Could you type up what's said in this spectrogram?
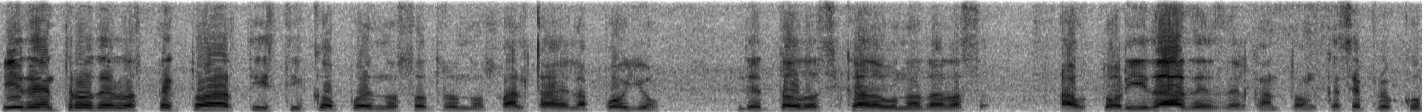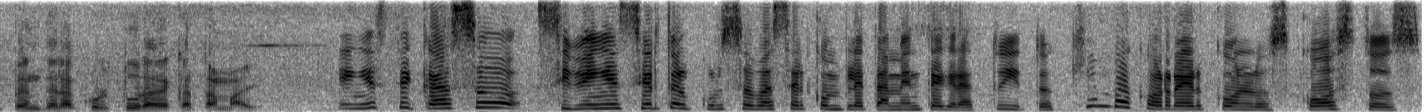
Y dentro del aspecto artístico, pues nosotros nos falta el apoyo de todos y cada una de las autoridades del cantón que se preocupen de la cultura de Catamayo. En este caso, si bien es cierto el curso va a ser completamente gratuito, ¿quién va a correr con los costos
